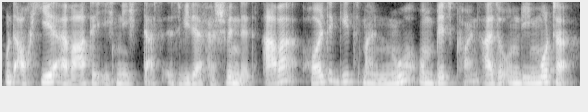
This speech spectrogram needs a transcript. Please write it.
und auch hier erwarte ich nicht, dass es wieder verschwindet. Aber heute geht es mal nur um Bitcoin, also um die Mutter.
